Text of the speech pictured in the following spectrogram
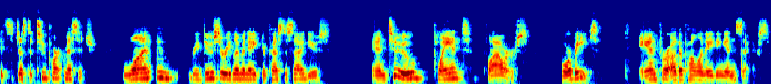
it's just a two-part message. One, reduce or eliminate your pesticide use, and two, plant flowers for bees and for other pollinating insects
